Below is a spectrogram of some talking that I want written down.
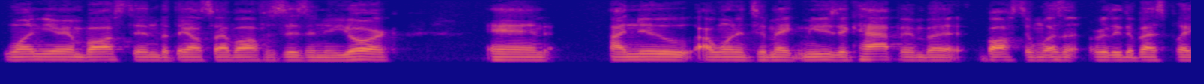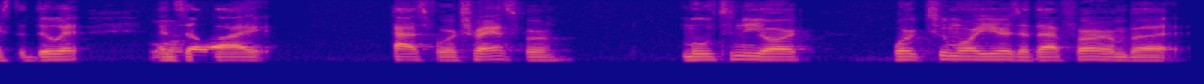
one year in Boston, but they also have offices in New York. And I knew I wanted to make music happen, but Boston wasn't really the best place to do it. Yeah. And so I asked for a transfer, moved to New York, worked two more years at that firm, but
